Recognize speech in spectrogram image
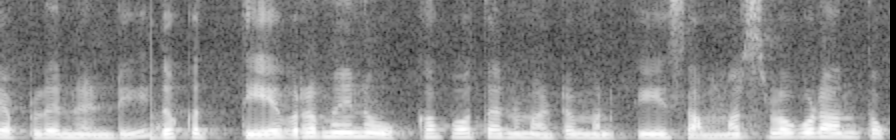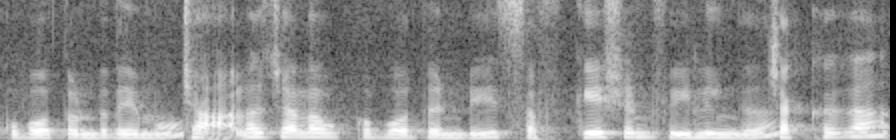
చెప్పలేనండి. అదొక తీవ్రమైన ఉక్కపోత అనమాట మనకి సమ్మర్స్లో కూడా అంత ఉక్కపోత ఉండదేమో. చాలా చాలా ఉక్కపోతండి సఫికేషన్ ఫీలింగ్. చక్కగా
